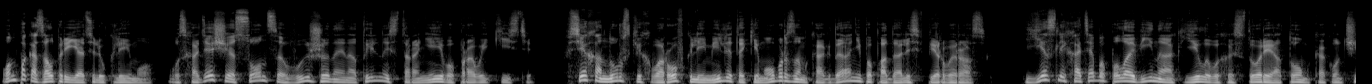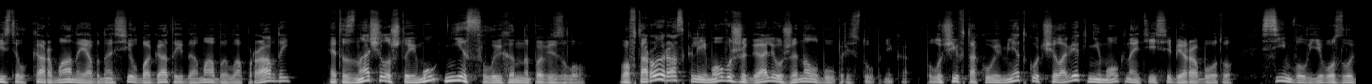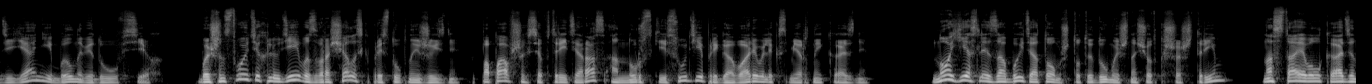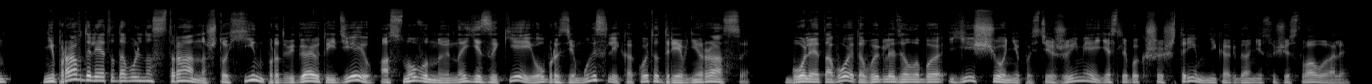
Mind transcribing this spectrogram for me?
Он показал приятелю клеймо, восходящее солнце, выжженное на тыльной стороне его правой кисти. Всех анурских воров клеймили таким образом, когда они попадались в первый раз. Если хотя бы половина Акиловых историй о том, как он чистил карманы и обносил богатые дома, была правдой, это значило, что ему неслыханно повезло. Во второй раз клеймо выжигали уже на лбу преступника. Получив такую метку, человек не мог найти себе работу. Символ его злодеяний был на виду у всех. Большинство этих людей возвращалось к преступной жизни. Попавшихся в третий раз аннурские судьи приговаривали к смертной казни. Но если забыть о том, что ты думаешь насчет Кшештрим, настаивал Кадин, не правда ли это довольно странно, что хин продвигают идею, основанную на языке и образе мыслей какой-то древней расы? Более того, это выглядело бы еще непостижимее, если бы Кшиштрим никогда не существовали.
